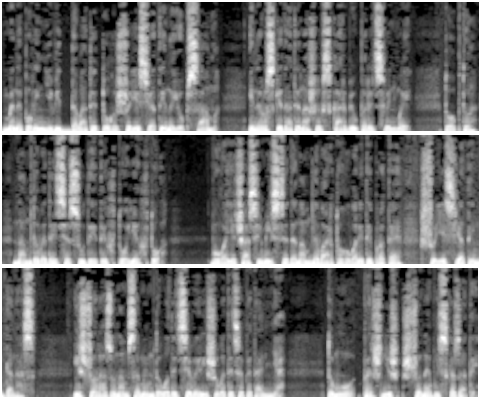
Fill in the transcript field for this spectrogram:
Ми не повинні віддавати того, що є святиною псам, і не розкидати наших скарбів перед свиньми, тобто нам доведеться судити, хто є хто. Буває час і місце, де нам не варто говорити про те, що є святим для нас. І щоразу нам самим доводиться вирішувати це питання. Тому, перш ніж щонебудь сказати,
